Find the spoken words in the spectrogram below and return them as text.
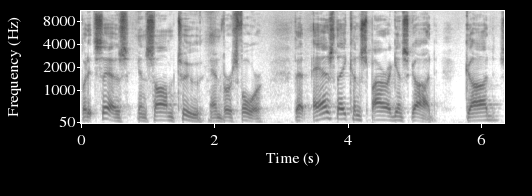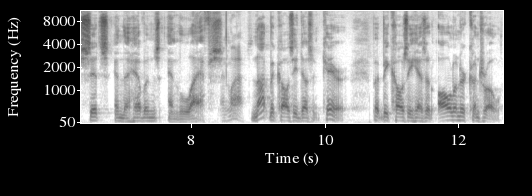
But it says in Psalm 2 and verse 4 that as they conspire against God, God sits in the heavens and laughs. And laughs. Not because he doesn't care, but because he has it all under control.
